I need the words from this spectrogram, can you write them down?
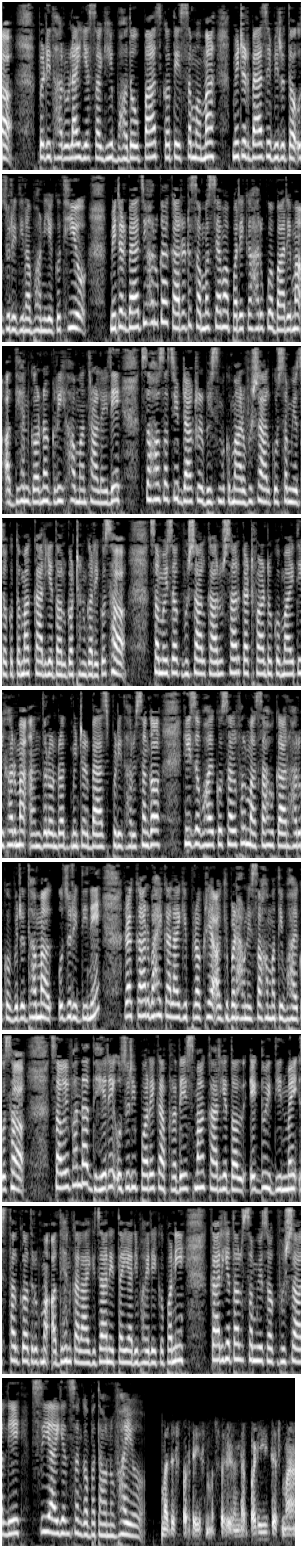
पीड़ितहरूलाई यसअघि भदौ पाँच गतेसम्ममा मिटर ब्याजी विरूद्ध उजुरी दिन भनिएको थियो। मिटर ब्याजीहरूका कारण समस्यामा परेकाहरूको बारेमा अध्ययन गर्न गृह मन्त्रालयले सहसचिव डाक्टर भीष्म कुमार भूषालको संयोजकत्वमा कार्यदल गठन गरेको छ। संयोजक भूषालका अनुसार काठमाण्डुको माइती घरमा आन्दोलनरत मिटर ब्याज पीड़ितहरू सँग हिजो भएको छलफलमा साहुकारहरूको विरूद्धमा उजुरी दिने र कार्यवाहीका लागि प्रक्रिया अघि बढ़ाउने सहमति भएको छ। सबैभन्दा धेरै उजुरी परेका प्रदेशमा कार्यदल एक दुई दिनमै स्थलगत रूपमा अध्ययनका लागि जाने तयारी भइरहेको पनि कार्यदल संयोजक भूषालले सीआईएनसँग बताउनुभयो। मध्य प्रदेशमा सबैभन्दा बढ़ी त्यसमा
